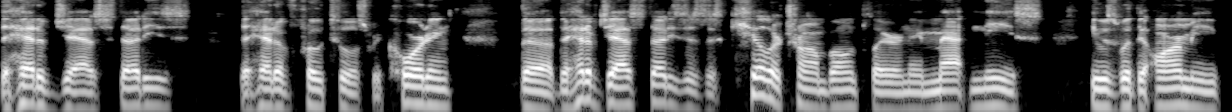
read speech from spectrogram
the head of jazz studies the head of pro tools recording. The the head of jazz studies is this killer trombone player named Matt Niess. He was with the army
